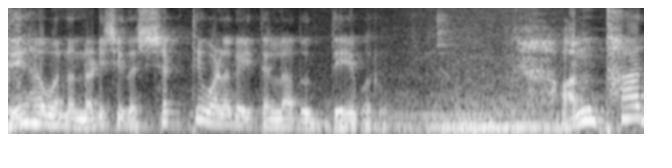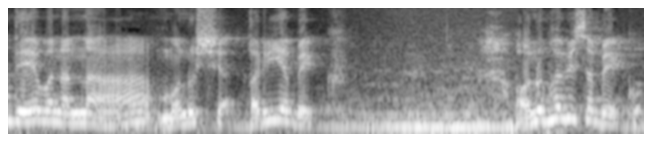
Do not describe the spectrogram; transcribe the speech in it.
ದೇಹವನ್ನು ನಡೆಸಿದ ಶಕ್ತಿ ಒಳಗೈತೆಲ್ಲ, ಅದು ದೇವರು. ಅಂಥ ದೇವನನ್ನು ಮನುಷ್ಯ ಅರಿಯಬೇಕು. ಅನುಭವಿಸಬೇಕು,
